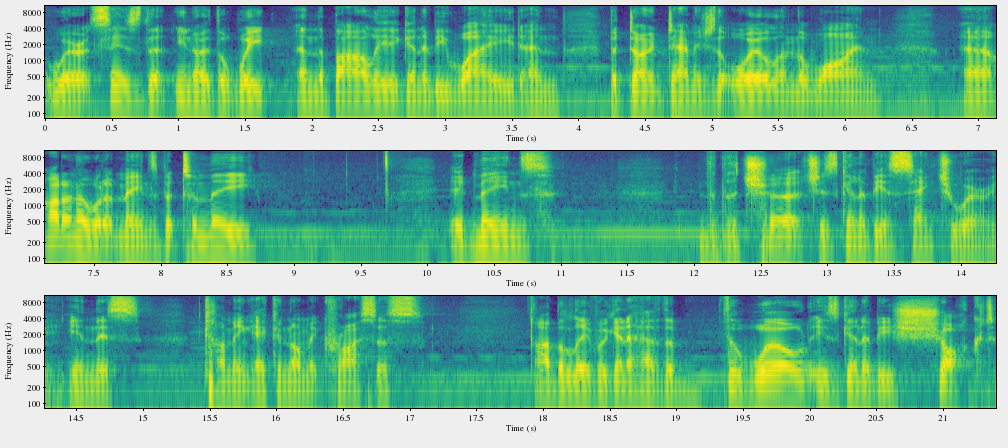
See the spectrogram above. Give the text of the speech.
where it says that you know the wheat and the barley are going to be weighed and but don't damage the oil and the wine uh, i don't know what it means but to me it means that the church is going to be a sanctuary in this coming economic crisis i believe we're going to have the the world is going to be shocked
